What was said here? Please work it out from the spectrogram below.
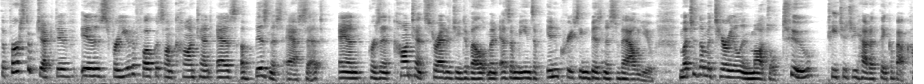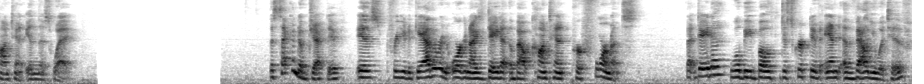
The first objective is for you to focus on content as a business asset and present content strategy development as a means of increasing business value. Much of the material in Module 2 teaches you how to think about content in this way. The second objective is for you to gather and organize data about content performance. That data will be both descriptive and evaluative,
